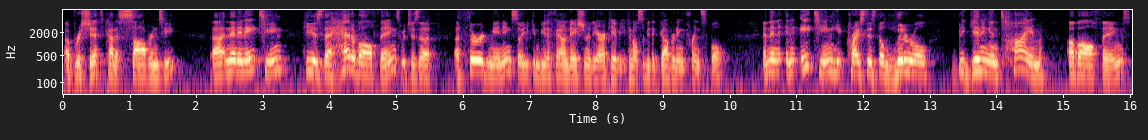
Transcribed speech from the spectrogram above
of Rishith, kind of sovereignty. Uh, and then in 18, he is the head of all things, which is a, a third meaning. So you can be the foundation or the arche, but you can also be the governing principle. And then in 18, he, Christ is the literal beginning in time of all things.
